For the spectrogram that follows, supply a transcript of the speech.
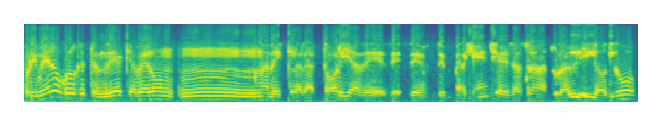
primero creo que tendría que haber una declaratoria de, de, emergencia, de desastre natural, y lo digo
